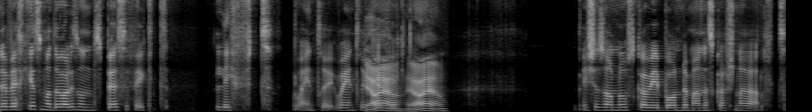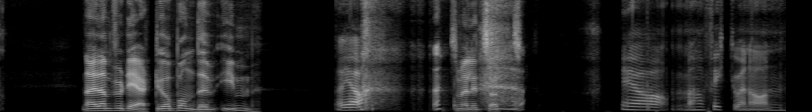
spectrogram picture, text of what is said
det virker som at det var litt sånn spesifikt lift, var, inntrykk, var inntrykket ja, ja, ja, ja. Ikke sånn 'nå skal vi bonde mennesker generelt'. Nei, de vurderte jo å bonde Ym, Ja. som er litt søtt. ja, men han fikk jo en annen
